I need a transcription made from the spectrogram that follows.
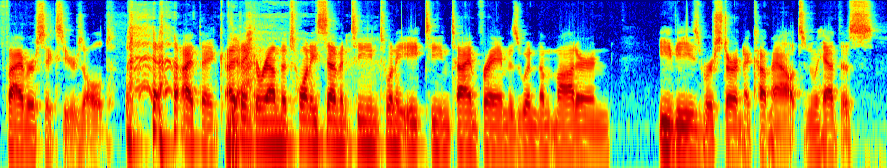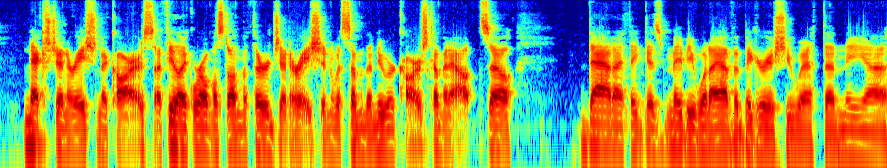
five or six years old. I think. Yeah. I think around the 2017, 2018 timeframe is when the modern EVs were starting to come out, and we had this next generation of cars. I feel like we're almost on the third generation with some of the newer cars coming out. So that I think is maybe what I have a bigger issue with than the uh,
